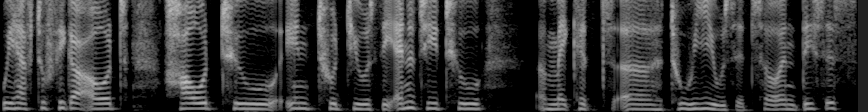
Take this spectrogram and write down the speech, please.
we have to figure out how to introduce the energy to uh, make it uh, to reuse it. So and this is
